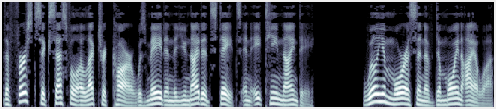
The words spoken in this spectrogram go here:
The first successful electric car was made in the United States in 1890. William Morrison of Des Moines, Iowa,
